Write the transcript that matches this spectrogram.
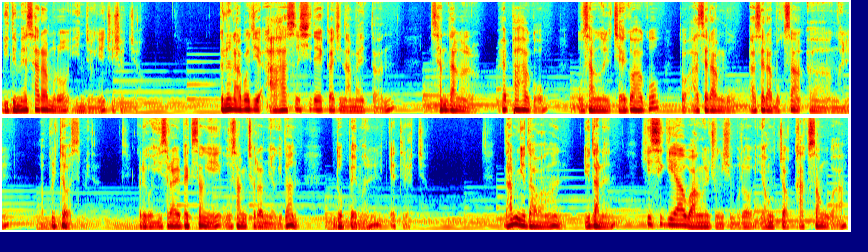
믿음의 사람으로 인정해 주셨죠. 그는 아버지 아하스 시대까지 남아있던 산당을 회파하고 우상을 제거하고 또 아세라, 목, 아세라 목상을 불태웠습니다. 그리고 이스라엘 백성이 우상처럼 여기던 노뱀을 깨뜨렸죠. 남유다 왕은 유다는 히스기야 왕을 중심으로 영적 각성과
